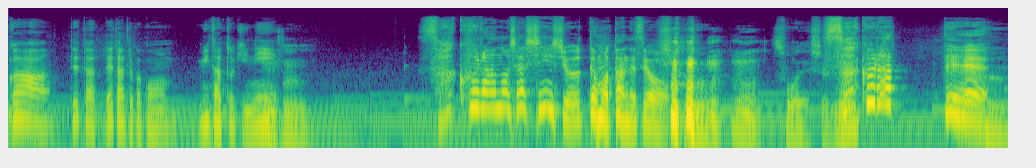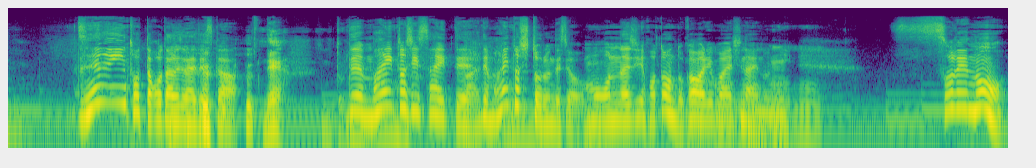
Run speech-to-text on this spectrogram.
が出た出たっていうかこの見た時に、うん。桜の写真集って思ったんですよ。うん。うん。そうですよね。桜ってうん。全員撮ったことあるじゃないですか。ね。で毎年咲いて、はい。で毎年撮るんですよ、うん。もう同じほとんど変わり映えしないのに、うんうんそれの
